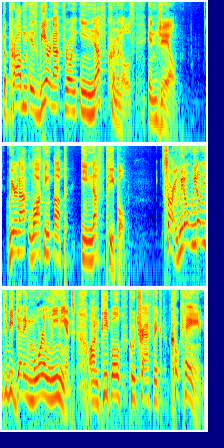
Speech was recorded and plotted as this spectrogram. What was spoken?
the problem is we are not throwing enough criminals in jail. We are not locking up enough people. Sorry, we don't we don't need to be getting more lenient on people who traffic cocaine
